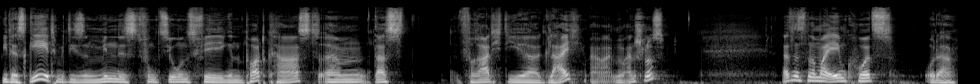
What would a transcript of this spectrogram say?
Wie das geht mit diesem mindestfunktionsfähigen Podcast, ähm, das verrate ich dir gleich äh, im Anschluss. Lass uns nochmal eben kurz oder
